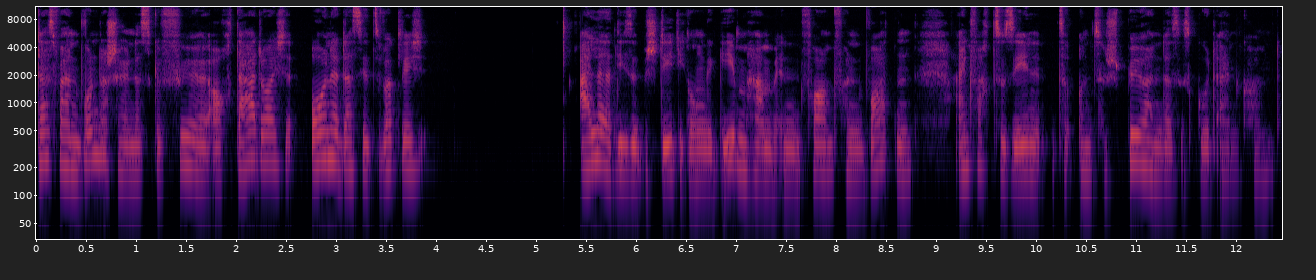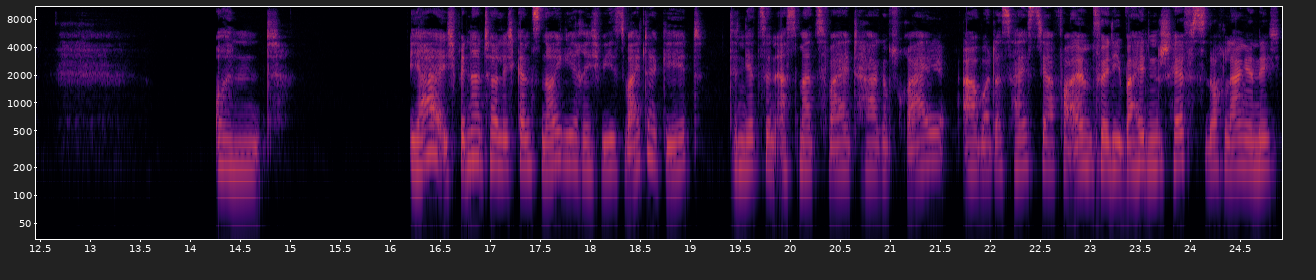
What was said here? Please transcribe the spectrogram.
das war ein wunderschönes Gefühl, auch dadurch, ohne dass jetzt wirklich alle diese Bestätigung gegeben haben in Form von Worten, einfach zu sehen und zu spüren, dass es gut ankommt. Und ja, ich bin natürlich ganz neugierig, wie es weitergeht denn jetzt sind erstmal zwei Tage frei, aber das heißt ja vor allem für die beiden Chefs noch lange nicht,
